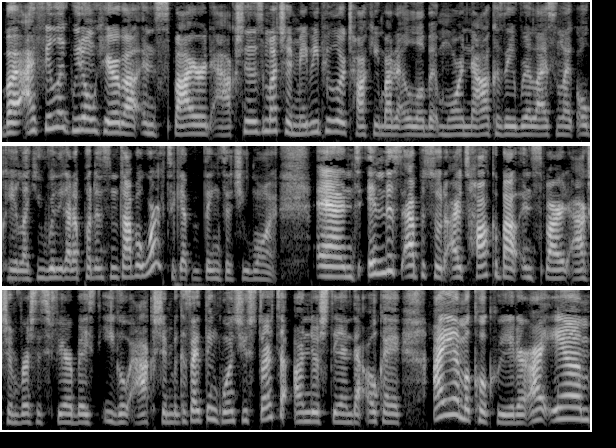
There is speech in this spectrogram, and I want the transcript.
but I feel like we don't hear about inspired action as much. And maybe people are talking about it a little bit more now because they realize, like, okay, like you really got to put in some type of work to get the things that you want. And in this episode, I talk about inspired action versus fear based ego action because I think once you start to understand that, okay, I am a co creator, I am,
